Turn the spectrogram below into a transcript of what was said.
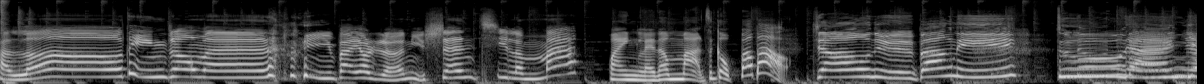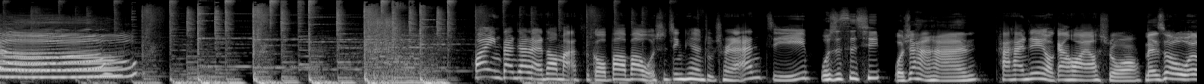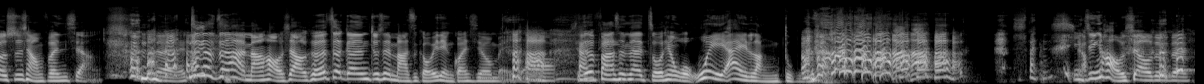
Hello，听众们，另一半又惹你生气了吗？欢迎来到马子狗抱抱，娇女帮你嘟男友。欢迎大家来到马子狗抱抱，我是今天的主持人安吉，我是四七，我是涵涵。涵涵今天有干话要说，没错，我有事想分享。对，这个真的还蛮好笑，可是这跟就是马子狗一点关系都没有。其实发生在昨天，我为爱朗读，已经好笑，对不对？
